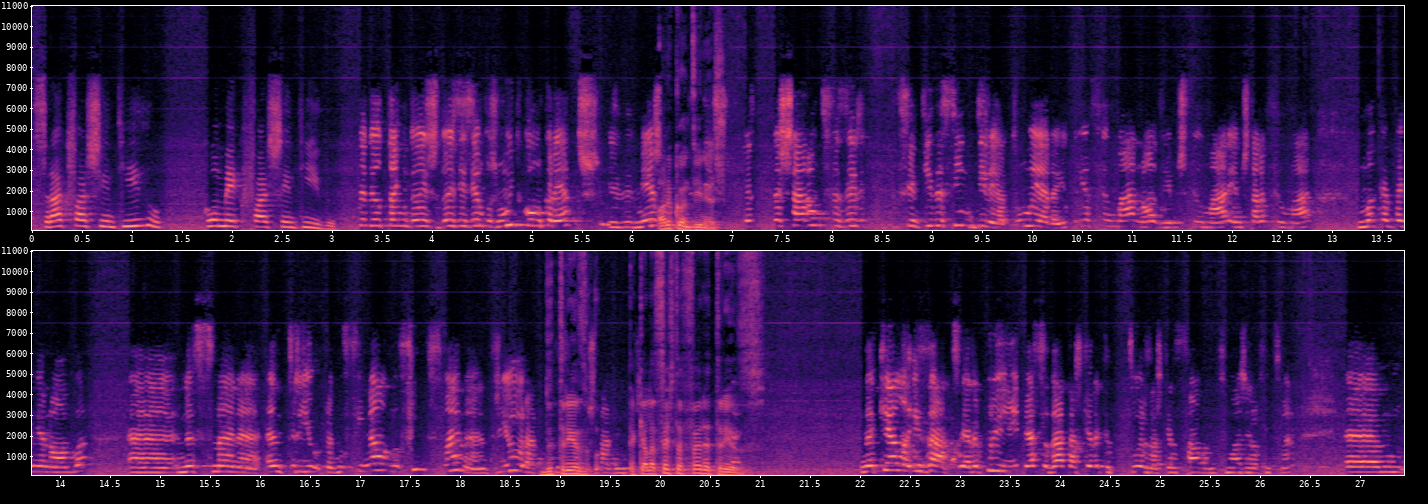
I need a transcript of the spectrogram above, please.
será que faz sentido? Como é que faz sentido? Eu tenho dois, dois exemplos muito concretos, mesmo Ora, continas. deixaram de fazer sentido assim direto. Um era, eu queria filmar, nós íamos filmar, íamos estar a filmar uma campanha nova uh, na semana anterior, no final, no fim de semana anterior à de 13, aquela sexta-feira 13. Naquela, exato, era por aí, nessa data, acho que era 14, acho que era sábado, no final era o fim de semana, um,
